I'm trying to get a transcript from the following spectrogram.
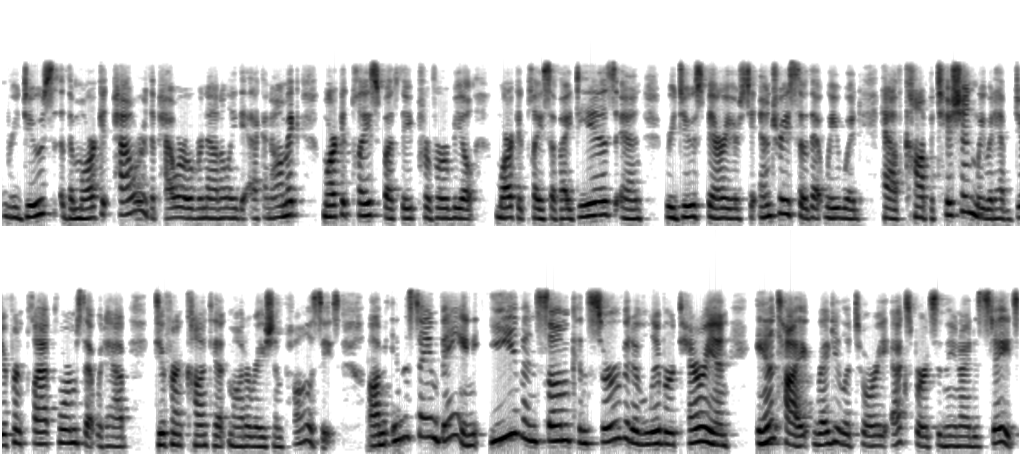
reduce the market power, the power over not only the economic marketplace but the proverbial marketplace of ideas and reduce barriers to entry so that we would have competition. We would have different platforms that would have different content moderation policies. Um, in the same vein, even some conservative libertarian anti regulatory experts in the United States,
